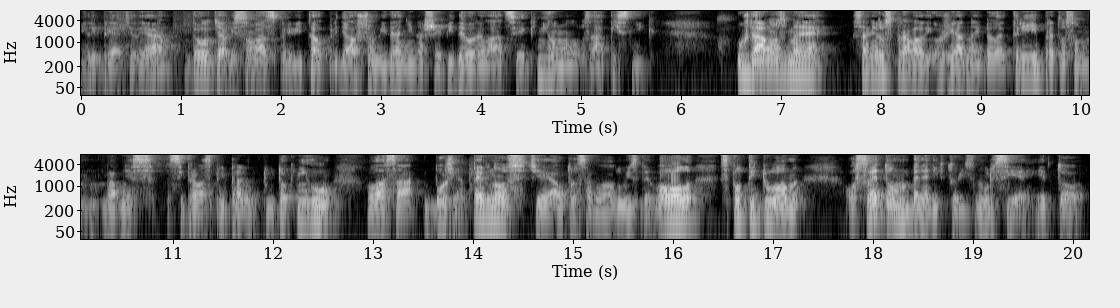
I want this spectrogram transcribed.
Milí priatelia, dovolte, aby som vás privítal pri ďalšom vydaní našej videorelácie Knihomolov zápisník. Už dávno sme sa nerozprávali o žiadnej beletrii, preto som na dnes si pre vás pripravil túto knihu. Volá sa Božia pevnosť, autor sa volá Louis de Vol s podtitulom O svetom Benediktovi z Nursie. Je to,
